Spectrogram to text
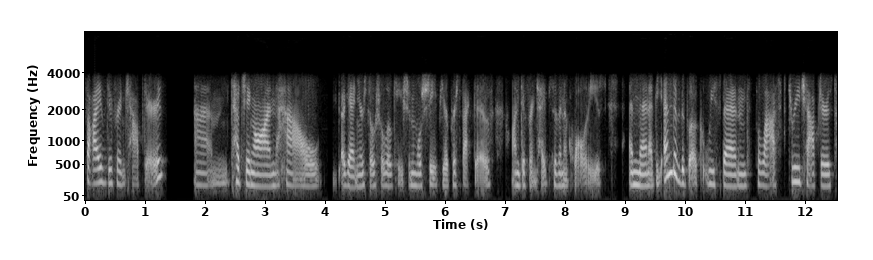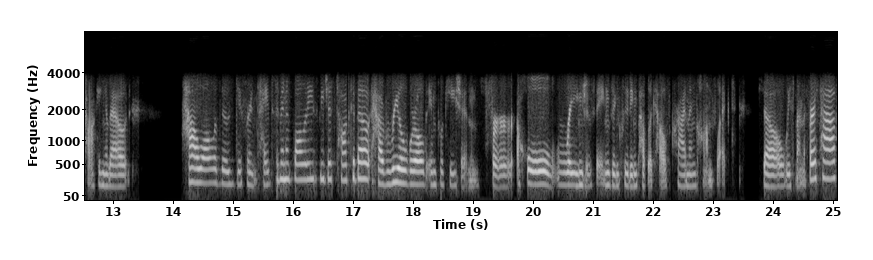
five different chapters um, touching on how, again, your social location will shape your perspective on different types of inequalities. And then at the end of the book, we spend the last three chapters talking about how all of those different types of inequalities we just talked about have real world implications for a whole range of things, including public health, crime, and conflict. So we spend the first half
